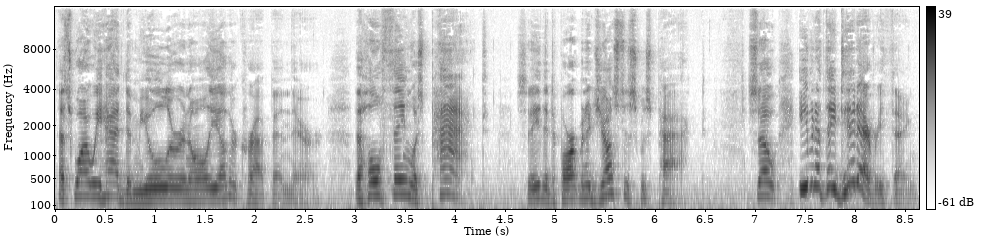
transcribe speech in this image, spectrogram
That's why we had the Mueller and all the other crap in there. The whole thing was packed. See, the Department of Justice was packed. So even if they did everything,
